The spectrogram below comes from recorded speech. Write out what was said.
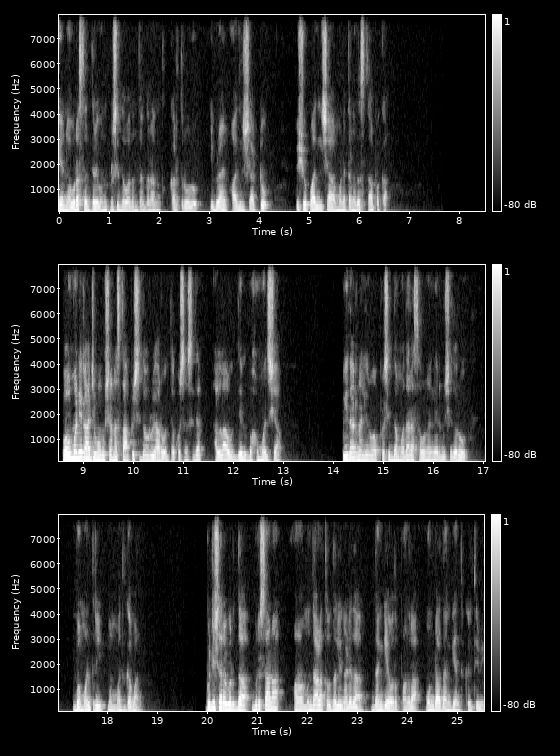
ಎ ನವರಸ್ ಅಂತೇಳಿ ಒಂದು ಪ್ರಸಿದ್ಧವಾದಂಥ ಗ್ರಂಥ ಕರ್ತೃ ಇಬ್ರಾಹಿಂ ಆದಿಲ್ ಶಾ ಟು ಯುಸುಫ್ ಆದಿಲ್ ಶಾ ಮನೆತನದ ಸ್ಥಾಪಕ. ಬಹುಮನಿ ರಾಜವಂಶನ ಸ್ಥಾಪಿಸಿದವರು ಯಾರು ಅಂತ ಕ್ವಶನ್ಸ್ ಇದೆ. ಅಲ್ಲಾವುದ್ದೀನ್ ಬಹುಮದ್ ಶಾ. ಬೀದರ್ನಲ್ಲಿರುವ ಪ್ರಸಿದ್ಧ ಮದರಸವನ್ನು ನಿರ್ಮಿಸಿದವರು ಒಬ್ಬ ಮಂತ್ರಿ ಮೊಹಮ್ಮದ್ ಗವಾನ್. ಬ್ರಿಟಿಷರ ವಿರುದ್ಧ ಬಿರ್ಸಾನ ಮುಂದಾಳತ್ವದಲ್ಲಿ ನಡೆದ ದಂಗೆ ಯಾವುದಪ್ಪ ಅಂದ್ರೆ ಮುಂಡಾ ದಂಗೆ ಅಂತ ಕರಿತೀವಿ.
